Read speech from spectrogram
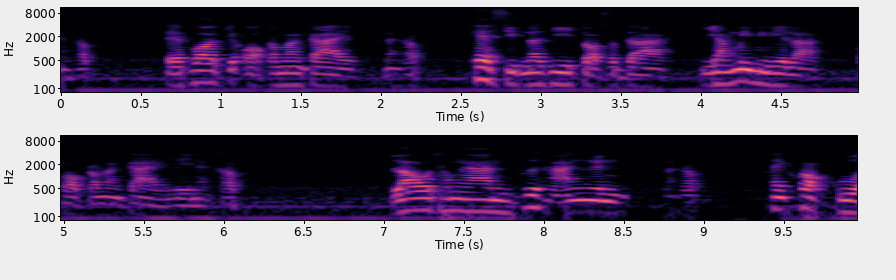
นะครับ แต่พอจะออกกำลังกายนะครับ แค่สิบนาทีต่อสัปดาห์ ยังไม่มีเวลาออกกำลังกายเลยนะครับ เราทำงานเพื่อหาเงินนะครับ ให้ครอบครัว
